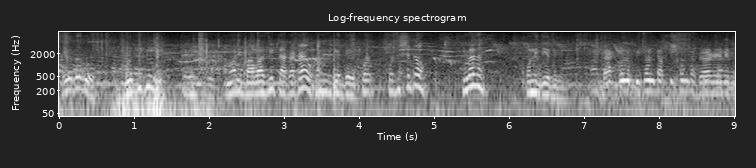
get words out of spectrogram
হ্যালো কাকু বলছি কি আমার এই বাবাজির টাকাটা ওখান থেকে দেবে পঁচিশশো তো ঠিক আছে উনি দিয়ে দেবেন ব্যাগগুলো পিছনটা পিছনটা দিয়ে দেবে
